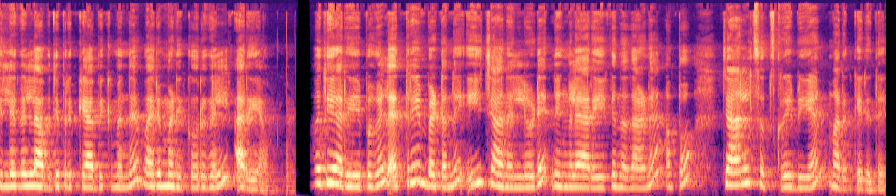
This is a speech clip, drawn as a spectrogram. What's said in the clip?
ജില്ലകളിൽ അവധി പ്രഖ്യാപിക്കുമെന്ന് വരും മണിക്കൂറുകളിൽ അറിയാം. അവധി അറിയിപ്പുകൾ എത്രയും പെട്ടെന്ന് ഈ ചാനലിലൂടെ നിങ്ങളെ അറിയിക്കുന്നതാണ്. അപ്പോൾ ചാനൽ സബ്സ്ക്രൈബ് ചെയ്യാൻ മറക്കരുത്.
